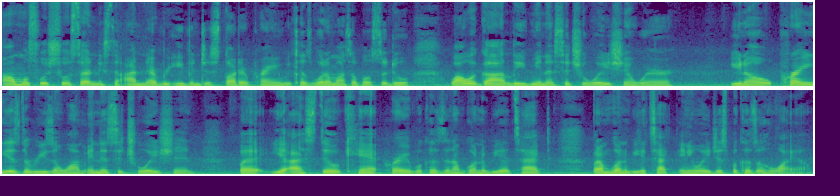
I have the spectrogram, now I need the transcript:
I almost wish to a certain extent I never even just started praying because what am I supposed to do? Why would God leave me in a situation where you know praying is the reason why I'm in this situation but yeah, I still can't pray because then I'm going to be attacked, but I'm going to be attacked anyway just because of who I am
